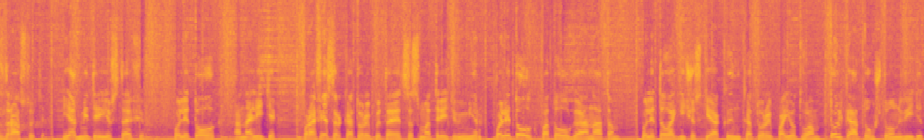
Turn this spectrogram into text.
Здравствуйте, я Дмитрий Евстафьев, политолог, аналитик, профессор, который пытается смотреть в мир, политолог-патологоанатом, политологический акын, который поет вам только о том, что он видит,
